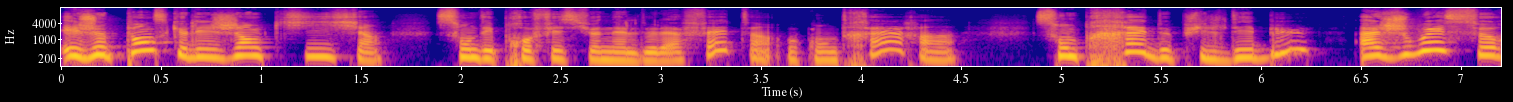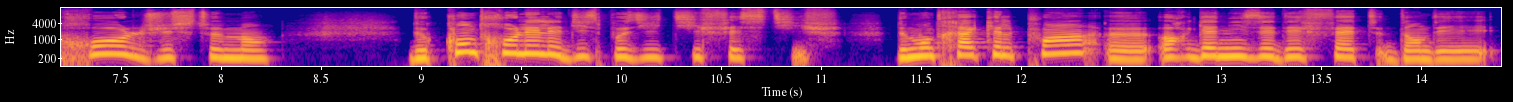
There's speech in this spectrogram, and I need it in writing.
Et je pense que les gens qui sont des professionnels de la fête, au contraire, sont prêts depuis le début à jouer ce rôle justement de contrôler les dispositifs festifs, de montrer à quel point euh, organiser des fêtes dans des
